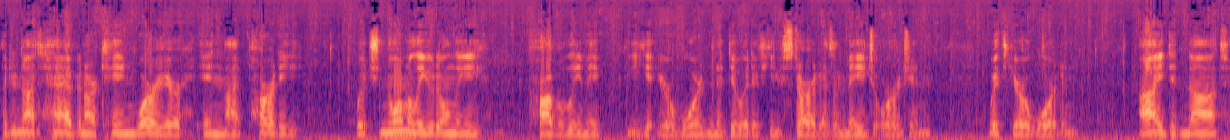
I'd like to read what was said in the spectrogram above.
I do not have an arcane warrior in my party, which normally you would only probably maybe get your warden to do it if you start as a mage origin with your warden. I did not,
